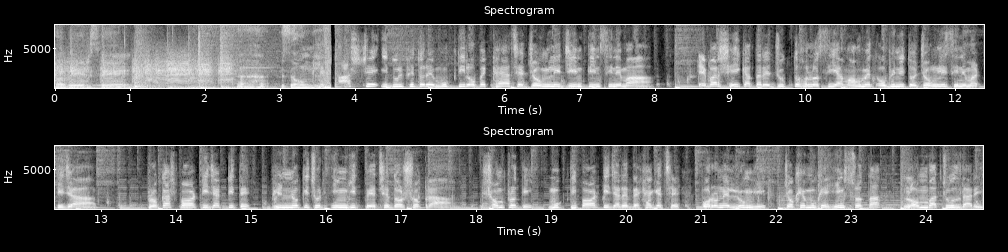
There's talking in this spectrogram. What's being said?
কবির সিং জংলি আসছে ঈদুল ফিতরে মুক্তির অপেক্ষায় আছে জংলি জিন তিন সিনেমা। এবার সেই কাতারে যুক্ত হলো সিয়াম আহমেদ অভিনীত জংলি সিনেমার টিজার প্রকাশ পাওয়া টিজারটিতে ভিন্ন কিছুর ইঙ্গিত পেয়েছে দর্শকরা। সম্প্রতি মুক্তি পাওয়া টিজারে দেখা গেছে পরনে লুঙ্গি, চোখে মুখে হিংস্রতা, লম্বা চুল দাড়ি।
